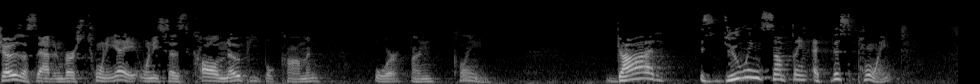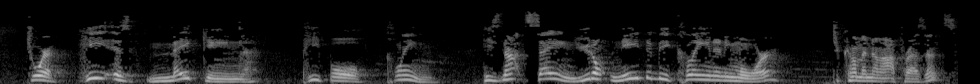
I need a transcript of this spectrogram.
shows us that in verse 28 when he says, Call no people common or unclean. God is doing something at this point to where he is making people clean. He's not saying you don't need to be clean anymore to come into my presence.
